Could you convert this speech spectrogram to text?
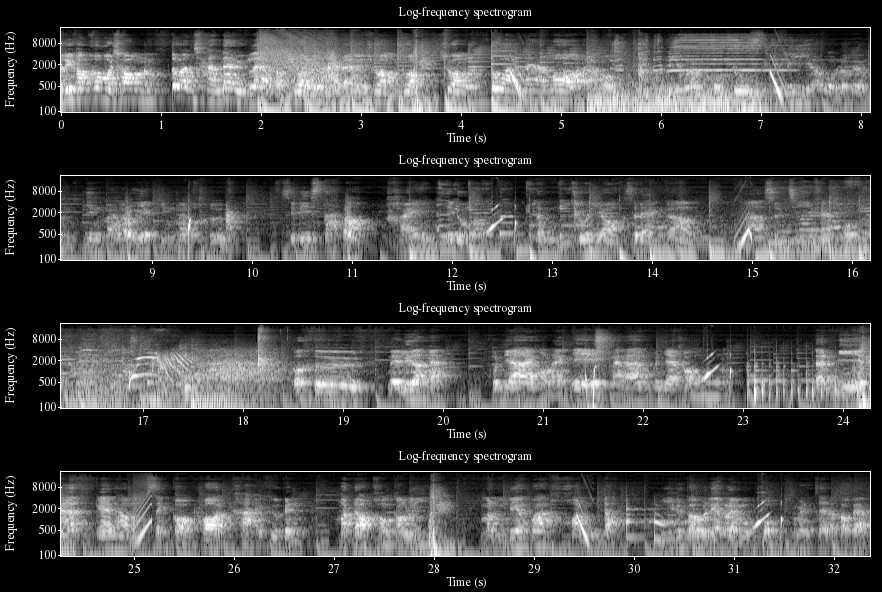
วัสดีครับเข้ามาช่องน้ำต้วนชาแนลอีกแล้วกับช่วงนี้หายไปเลยช่วงช่วงช่วงน้ำต้วนหน้าหม้อนะครับผมพอดีว่าผมดูซีรีส์ครับผมแล้วแบบยินมากแล้วก็อยากกินมากก็คือซีรีส์สตาร์ทอัพใครได้ดูมั้งนำจูนยอกแสดงกับอาซุจีแฟนผมนะครับก็คือในเรื่องอะคุณยายของนางเอกนะฮะคุณยายของดันมีนะแกทำไส้กรอกทอดขายคือเป็นฮอทดอกของเกาหลี มันเรียกว่าคอนดักนี่หรือเปล่าว่าเรียกอะไรมุกผมไม่แน่ใจแล้วก็แบบ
